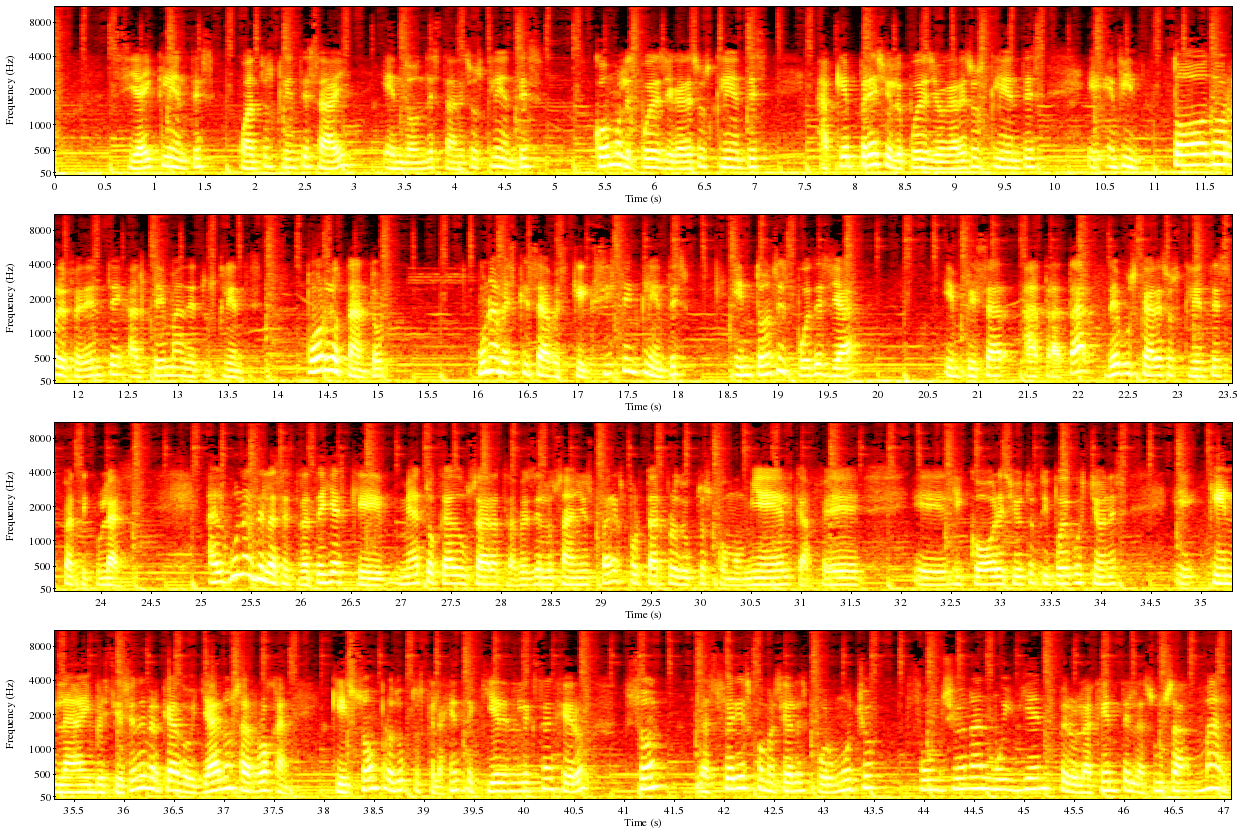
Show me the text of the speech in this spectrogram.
Si hay clientes, cuántos clientes hay, en dónde están esos clientes, cómo les puedes llegar a esos clientes, a qué precio le puedes llegar a esos clientes, eh, en fin, todo referente al tema de tus clientes. Por lo tanto, una vez que sabes que existen clientes, entonces puedes ya empezar a tratar de buscar esos clientes particulares. Algunas de las estrategias que me ha tocado usar a través de los años para exportar productos como miel, café, eh, licores y otro tipo de cuestiones, eh, que en la investigación de mercado ya nos arrojan que son productos que la gente quiere en el extranjero, son las ferias comerciales por mucho funcionan muy bien, pero la gente las usa mal.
